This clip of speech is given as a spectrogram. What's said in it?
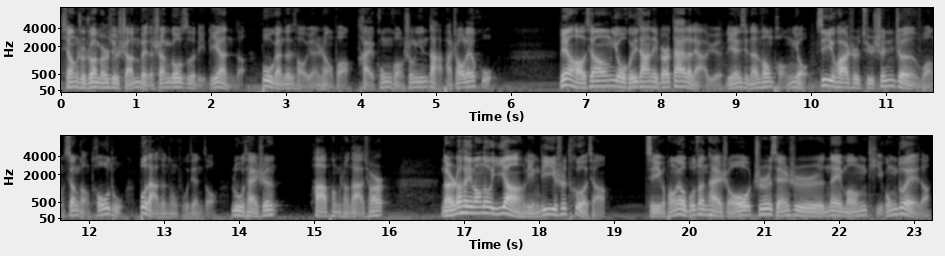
枪是专门去陕北的山沟子里练的，不敢在草原上放，太空旷，声音大，怕招来祸。练好枪，又回家那边待了俩月，联系南方朋友，计划是去深圳往香港偷渡，不打算从福建走，路太深，怕碰上大圈儿。哪儿的黑帮都一样，领地意识特强。几个朋友不算太熟，之前是内蒙体工队的，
